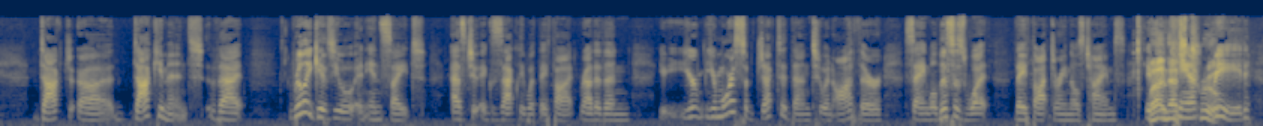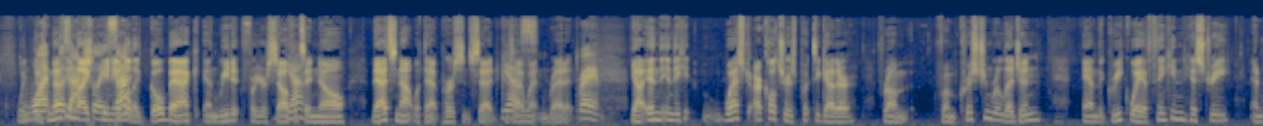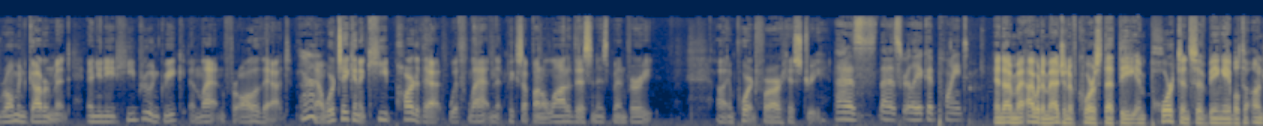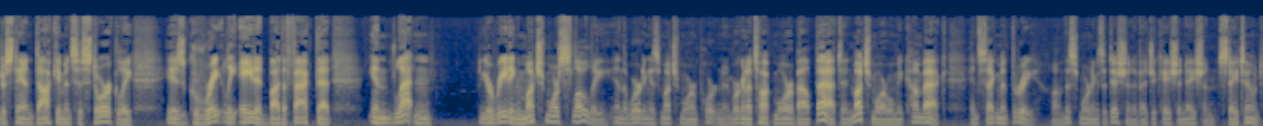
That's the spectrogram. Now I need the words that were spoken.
doc- uh, document that really gives you an insight as to exactly what they thought rather than you're you're more subjected then to an author saying, "Well, this is what they thought during those times." If Well, you that's can't true. read When, what nothing was like actually being said. able to go back and read it for yourself Yeah. and say, "No, that's not what that person said," because I went and read it. Right. Yeah, in in the West, our culture is put together from from Christian religion and the Greek way of thinking, history, and Roman government, and you need Hebrew and Greek and Latin for all of that. Yeah. Now we're taking a key part of that with Latin that picks up on a lot of this and has been very uh, important for our history. That is that is really a good point. And I, I would imagine, of course, that the importance of being able to understand documents historically is greatly aided by the fact that in Latin, you're reading much more slowly and the wording is much more important. And we're going to talk more about that and much more when we come back in segment three on this morning's edition of Education Nation. Stay tuned.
